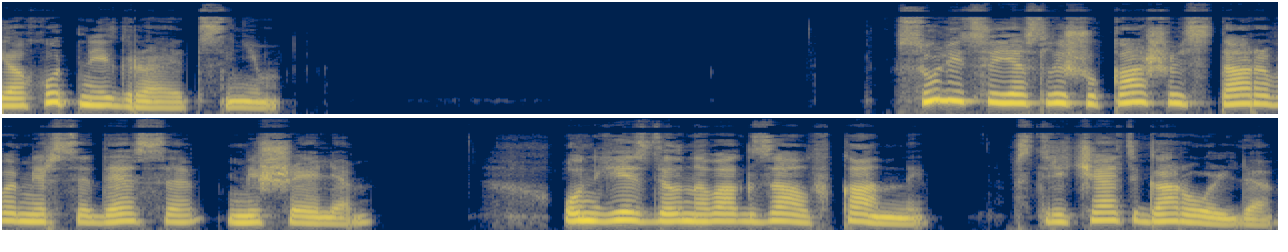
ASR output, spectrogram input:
и охотно играет с ним. С улицы я слышу кашель старого Мерседеса Мишеля. Он ездил на вокзал в Канны встречать Гарольда.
